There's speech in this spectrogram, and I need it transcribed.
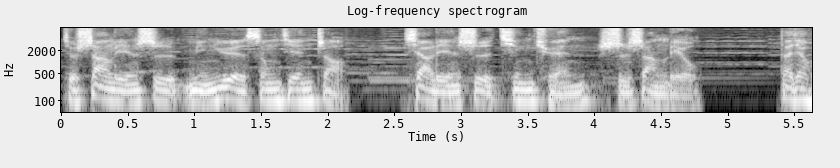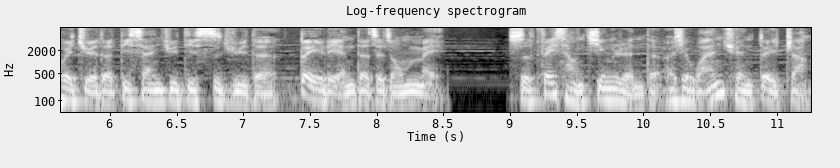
就上联是明月松间照，下联是清泉石上流。大家会觉得第三句、第四句的对联的这种美是非常惊人的，而且完全对仗。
